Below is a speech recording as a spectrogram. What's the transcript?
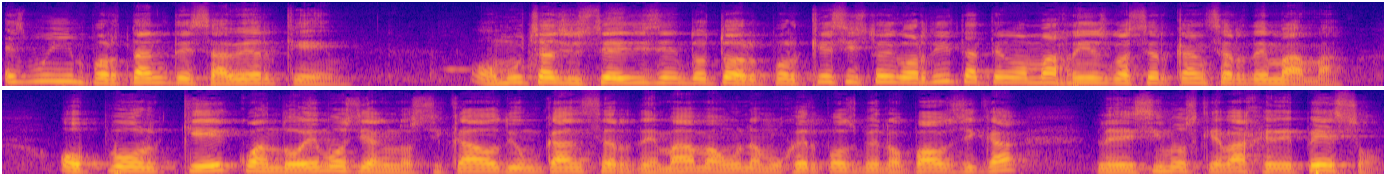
Es muy importante saber que, o muchas de ustedes dicen, doctor, ¿por qué si estoy gordita tengo más riesgo a hacer cáncer de mama? ¿O por qué cuando hemos diagnosticado de un cáncer de mama a una mujer posmenopáusica le decimos que baje de peso?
